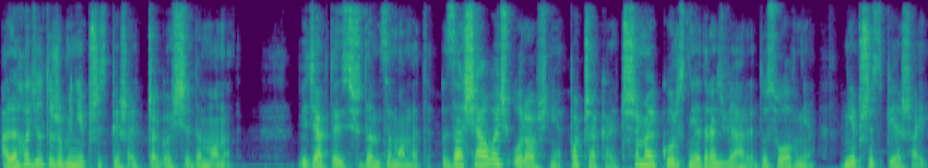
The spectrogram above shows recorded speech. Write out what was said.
ale chodzi o to, żeby nie przyspieszać czegoś, 7 monet. Wiecie, jak to jest siódemce monet. Zasiałeś, urośnie. Poczekaj, trzymaj kurs, nie trać wiary, dosłownie. Nie przyspieszaj.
